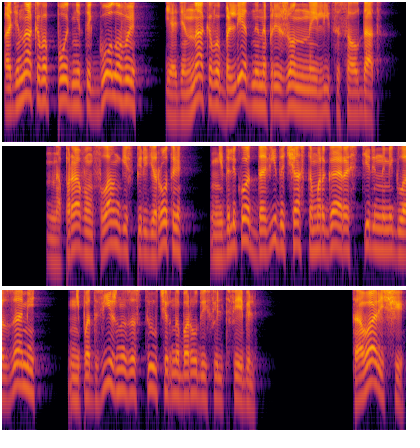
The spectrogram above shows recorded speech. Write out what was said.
одинаково подняты головы и одинаково бледны напряженные лица солдат. На правом фланге впереди роты, недалеко от Давида, часто моргая растерянными глазами, неподвижно застыл чернобородый фельдфебель. «Товарищи!»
